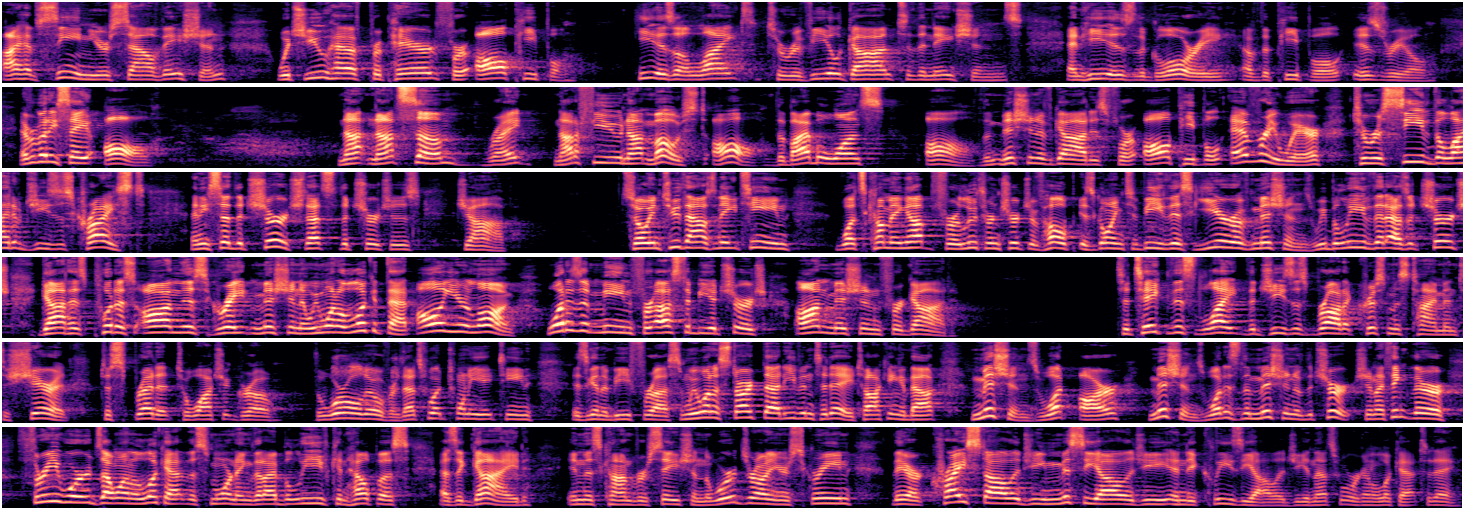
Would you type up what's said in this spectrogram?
I have seen your salvation, which you have prepared for all people. He is a light to reveal God to the nations, and he is the glory of the people, Israel. Everybody say all. Not, not some, right? Not a few, not most, all. The Bible wants all. The mission of God is for all people everywhere to receive the light of Jesus Christ. And he said the church, that's the church's job. So in 2018, what's coming up for Lutheran Church of Hope is going to be this year of missions. We believe that as a church, God has put us on this great mission, and we want to look at that all year long. What does it mean for us to be a church on mission for God? To take this light that Jesus brought at Christmas time and to share it, to spread it, to watch it grow the world over. That's what 2018 is going to be for us. And we want to start that even today, talking about missions. What are missions? What is the mission of the church? And I think there are three words I want to look at this morning that I believe can help us as a guide in this conversation. The words are on your screen. They are Christology, missiology, and ecclesiology. And that's what we're going to look at today.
